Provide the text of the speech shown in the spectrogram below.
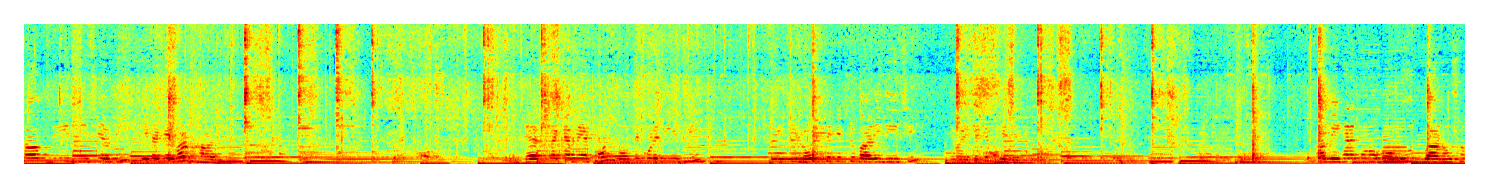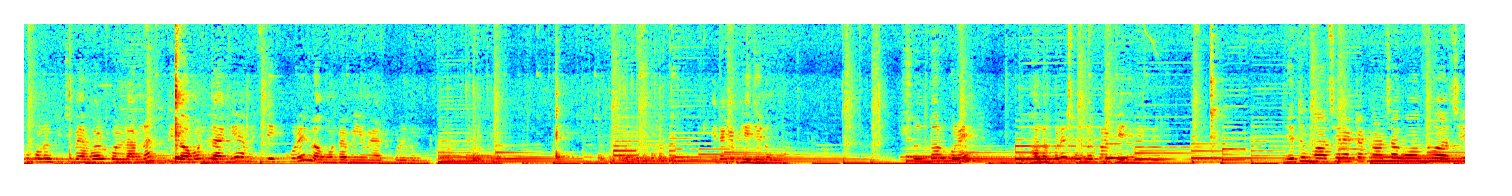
সব দিয়ে দিয়েছি আমি। এটাকে এবার ভাজবো গ্যাসটাকে আমি এখন লোতে করে দিয়েছি। একটু লো থেকে একটু বাড়িয়ে দিয়েছি। এবার এটাকে ভেজে নেব। আমি এখানে কোনো হলুদ বা রসুন কোনো কিছু ব্যবহার করলাম না। যদি লবণ লাগে আমি চেক করে লবণটা আমি অ্যাড করে দেবো। এটাকে ভেজে নেব। সুন্দর করে, ভালো করে সুন্দর করে ভেজে নেবেন যেহেতু মাছের একটা কাঁচা গন্ধ আছে,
